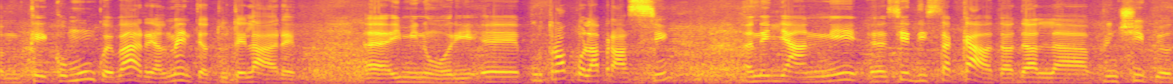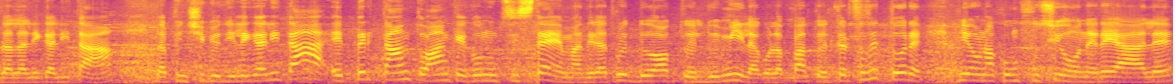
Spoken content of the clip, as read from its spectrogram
ehm, che comunque va realmente a tutelare eh, i minori. purtroppo la prassi eh, negli anni eh, si è distaccata dal principio, dalla legalità, dal principio di legalità e pertanto anche con un sistema della 328 del 2000 con l'appalto del terzo settore vi è una confusione reale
